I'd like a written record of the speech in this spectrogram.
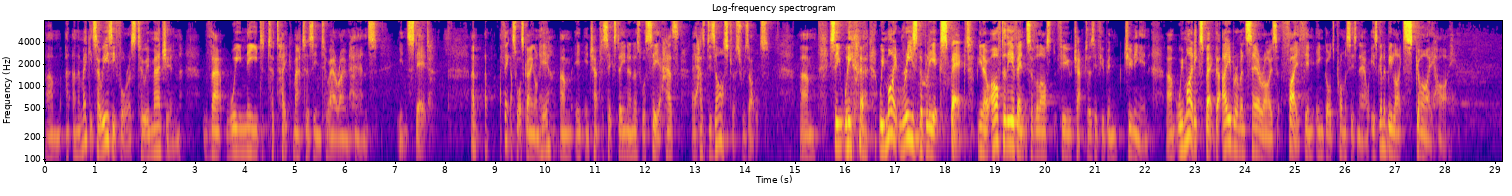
Um, and they make it so easy for us to imagine that we need to take matters into our own hands instead. And I think that's what's going on here um, in, in, chapter 16, and as we'll see, it has, it has disastrous results. Um, see, we, we might reasonably expect, you know, after the events of the last few chapters, if you've been tuning in, um, we might expect that Abram and Sarai's faith in, in God's promises now is going to be like sky high.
